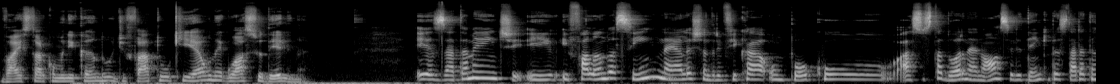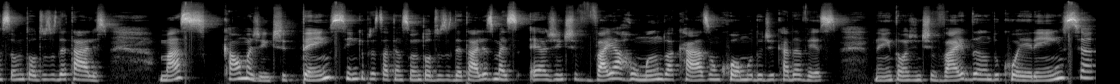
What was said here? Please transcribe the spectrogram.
vai estar comunicando de fato o que é o negócio dele, né? Exatamente. E, e falando assim, né, Alexandre, fica um pouco assustador, né? Nossa, ele tem que prestar atenção em todos os detalhes. Mas calma, gente, tem sim que prestar atenção em todos os detalhes, mas é a gente vai arrumando a casa um cômodo de cada vez, né? Então a gente vai dando coerência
